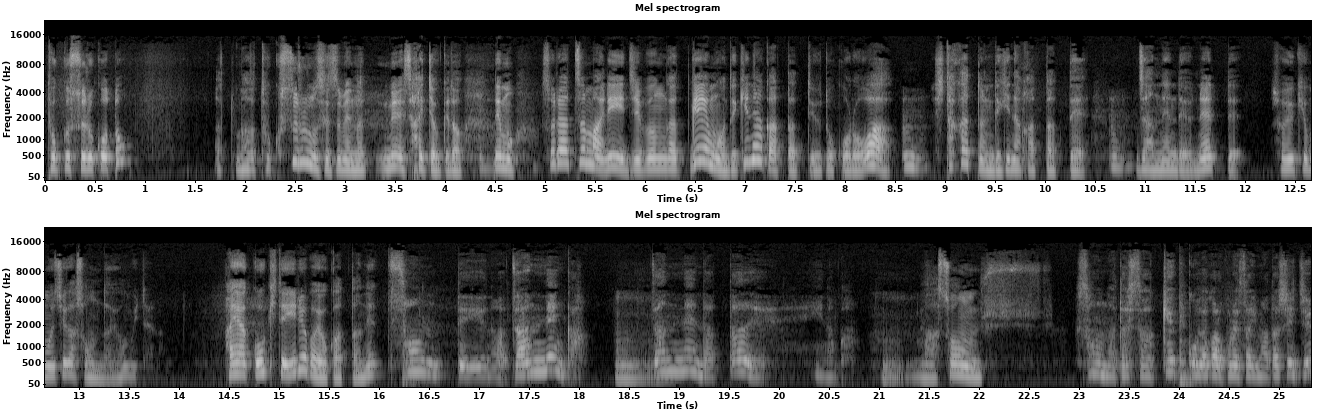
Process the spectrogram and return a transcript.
得すること？あとまだ得するの説明なね入っちゃうけど、でもそれはつまり自分がゲームをできなかったっていうところはうん。したかったのにできなかったってうん。残念だよねってそういう気持ちが損だよみたいな。早く起きていればよかったねって、損っていうのは残念か。うん。残念だったでいいのか。うん。まあ損し損私さ結構だからこれさ今私じゅ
